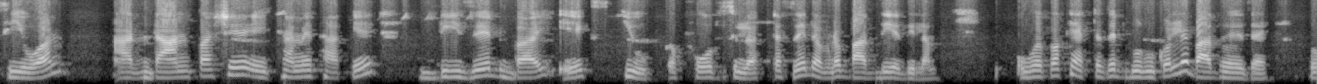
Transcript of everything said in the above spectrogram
C one আর ডান পাশে এইখানে থাকে D Z by X cube four ছিল একটা জেড আমরা বাদ দিয়ে দিলাম। উভয় পক্ষে একটা জেড গুণ করলে বাদ হয়ে যায়। তো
